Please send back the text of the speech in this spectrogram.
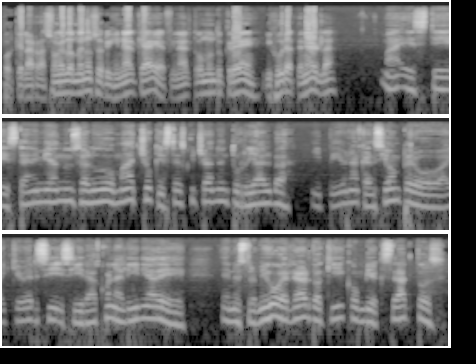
porque la razón es lo menos original que hay, al final todo el mundo cree y jura tenerla. Ma, este, están enviando un saludo macho que está escuchando en Turrialba y pide una canción, pero hay que ver si, si irá con la línea de, de nuestro amigo Bernardo aquí con Bioextractos.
